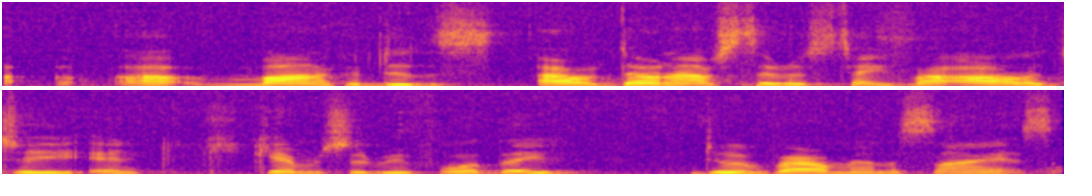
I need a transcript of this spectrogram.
Uh, Uh, Monica, do this, our, don't our students take biology and chemistry before they do environmental science?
